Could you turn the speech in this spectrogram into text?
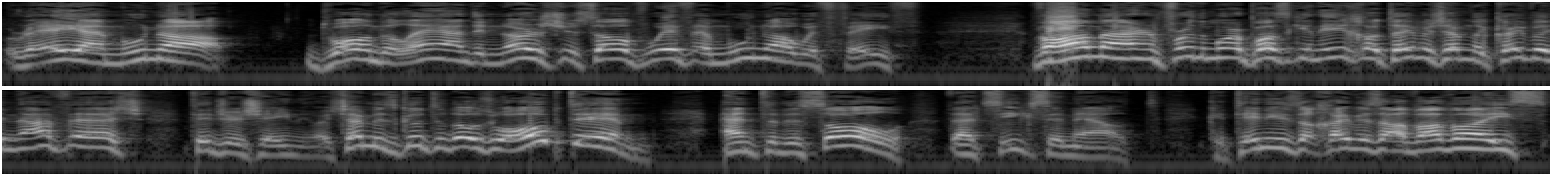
rei amuna. Dwell in the land and nourish yourself with amuna, with faith. V'amar, and furthermore, Hashem. Hashem is good to those who hope to Him and to the soul that seeks Him out. Continues the Chayvus Avavais.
